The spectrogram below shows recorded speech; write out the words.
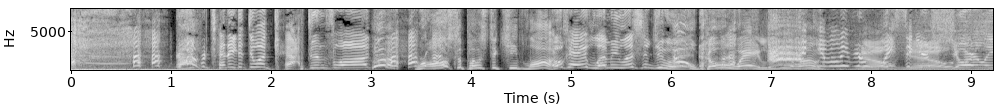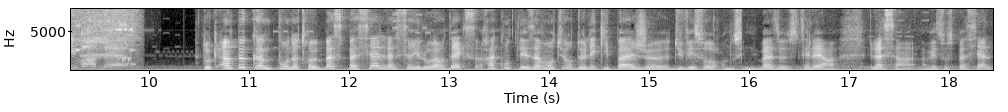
Are you pretending to do a captain's log? We're all supposed to keep logs. Okay, let me listen to it. No, go away. Leave me alone. I can't believe you're no, wasting no. your shore leave on this. Donc un peu comme pour notre base spatiale, la série Lower Decks raconte les aventures de l'équipage euh, du vaisseau, alors nous c'est une base stellaire, et là c'est un, vaisseau spatial,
